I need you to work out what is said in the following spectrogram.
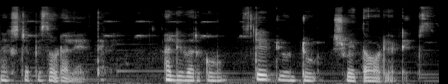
ನೆಕ್ಸ್ಟ್ ಎಪಿಸೋಡಲ್ಲಿ ಹೇಳ್ತೀನಿ. ಅಲ್ಲಿವರೆಗೂ ಸ್ಟೇಟ್ ಯೂನ್ ಟು ಶ್ವೇತಾ ಆಡಿಯೋ ಟಿಪ್ಸ್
